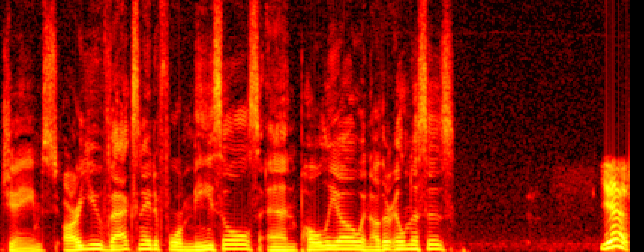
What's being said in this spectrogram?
James. Are you vaccinated for measles and polio and other illnesses? Yes.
